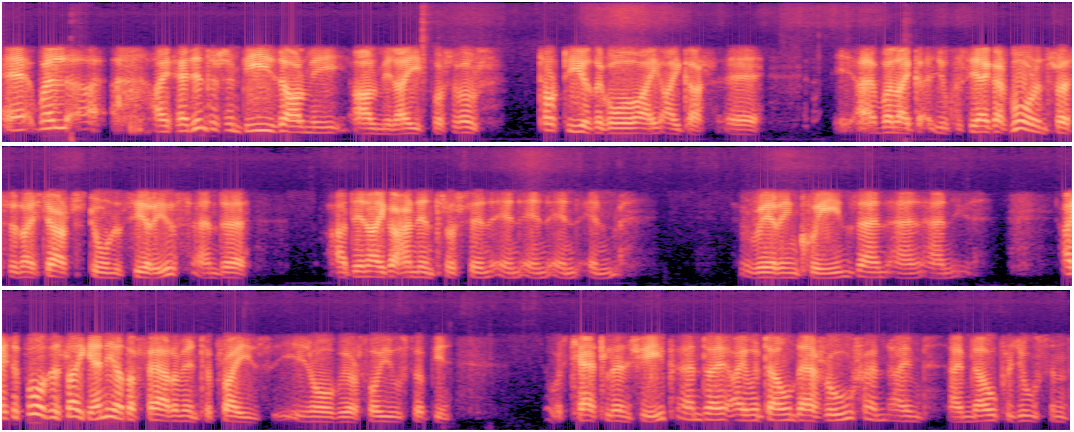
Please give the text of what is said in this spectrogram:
uh well, I've had interest in bees all my all my life, but about thirty years ago, I, I got uh, I, well, I got, you could say I got more interested. and I started doing it serious, and, uh, and then I got an interest in in, in, in, in rearing queens, and, and, and I suppose it's like any other farm enterprise. You know, we're so used to being with cattle and sheep, and I, I went down that route, and I'm I'm now producing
